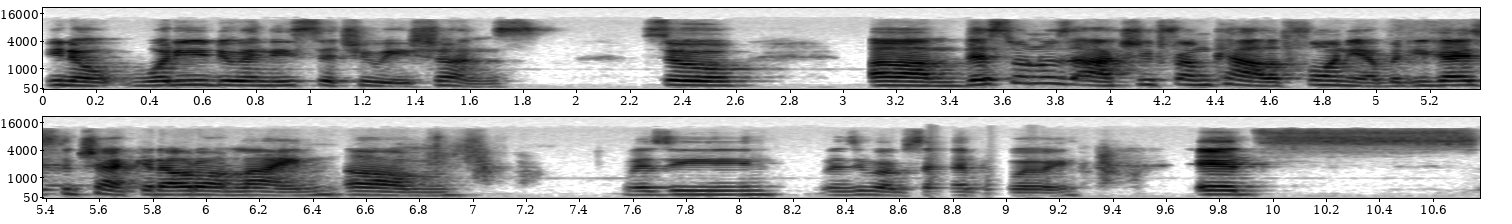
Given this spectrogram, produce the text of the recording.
you know, what do you do in these situations? So um, this one was actually from California, but you guys could check it out online. Um, where's the where's the website boy? It's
